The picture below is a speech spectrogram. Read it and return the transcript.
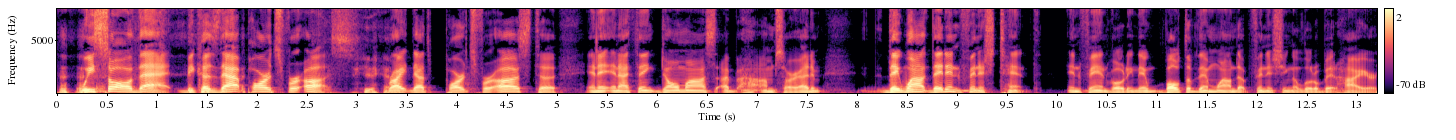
we saw that because that part's for us, right? That's parts for us to. And and I think Domas. I, I'm sorry, I didn't. They wound. They didn't finish tenth in fan voting. They both of them wound up finishing a little bit higher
